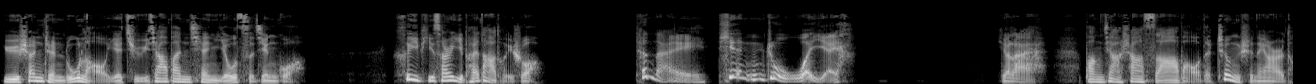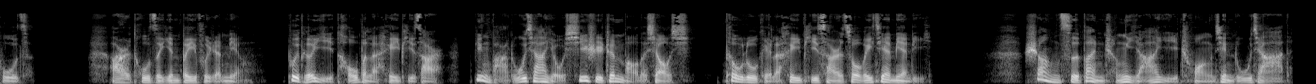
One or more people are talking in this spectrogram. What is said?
雨山镇卢老爷举家搬迁，由此经过。黑皮三儿一拍大腿说。他乃天助我也呀！原来绑架杀死阿宝的正是那二秃子。二秃子因背负人命，不得已投奔了黑皮三儿，并把卢家有稀世珍宝的消息透露给了黑皮三儿作为见面礼。上次扮成衙役闯进卢家的，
